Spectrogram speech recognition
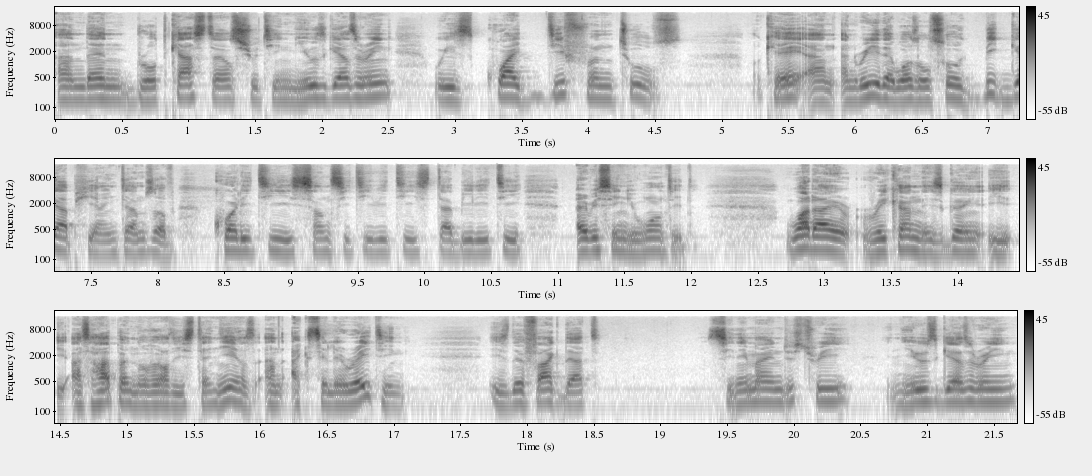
and then broadcasters shooting news gathering with quite different tools. Okay, and, and really there was also a big gap here in terms of quality, sensitivity, stability, everything you wanted. What I reckon is going has happened over these 10 years and accelerating is the fact that cinema industry, news gathering,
